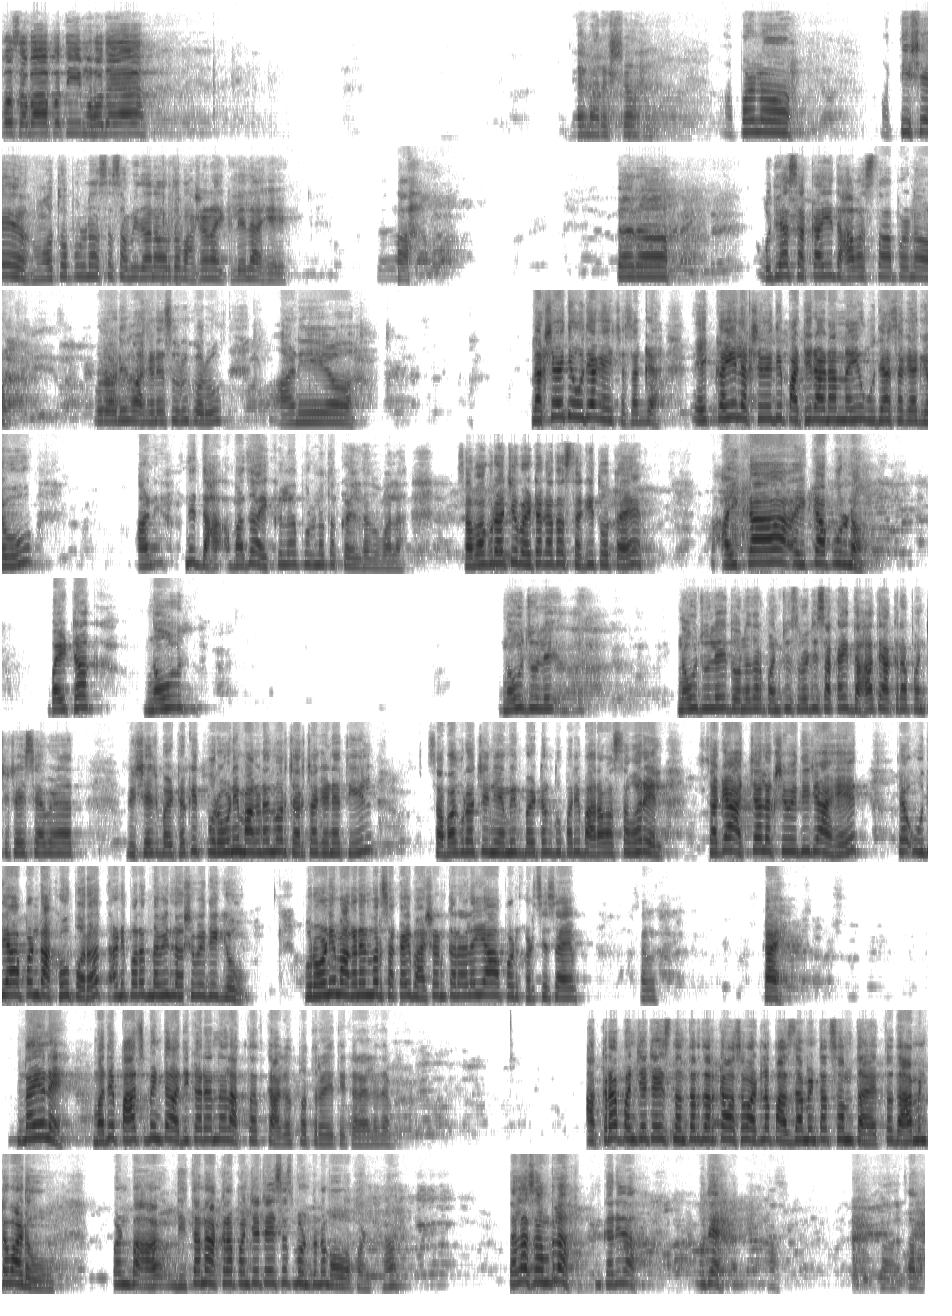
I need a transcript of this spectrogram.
उपसभापती महोदया। जय महाराष्ट्र. आपण अतिशय महत्त्वपूर्ण असं संविधानावरचं भाषण ऐकलेलं आहे. तर, उद्या सकाळी दहा वाजता आपण पुरवणी मागण्या सुरू करू. आणि लक्षवेधी उद्या घ्यायच्या सगळ्या. एकही लक्षवेधी पाठी राहणार नाही उद्या सगळ्या घेऊ. आणि नाही दहा माझं ऐकलं पूर्ण तर कळेल ना तुम्हाला. सभागृहाची बैठक आता स्थगित होत आहे. ऐका ऐका पूर्ण. बैठक नऊ नऊ जुलै नऊ जुलै दोन हजार पंचवीस रोजी सकाळी दहा ते अकरा पंचेचाळीस या वेळात विशेष बैठकीत पुरवणी मागण्यांवर चर्चा घेण्यात येईल. सभागृहाची नियमित बैठक दुपारी बारा वाजता भरेल. सगळ्या आजच्या लक्षवेधी ज्या आहेत त्या उद्या आपण दाखवू परत आणि परत नवीन लक्षवेधी घेऊ. पुरवणी मागण्यांवर सकाळी भाषण करायला या आपण खडसे साहेब. काय? नाही नाही. मध्ये पाच मिनिटं अधिकाऱ्यांना लागतात कागदपत्र हे ते करायला. द्या अकरा पंचेचाळीस नंतर जर का असं वाटलं पाच दहा मिनिटात संपतायत तर दहा मिनिटं वाढवू. पण लिहिताना अकरा पंचेचाळीसच म्हणतो ना भाऊ आपण. हा? चला संपलं. घरी जा. उद्या. चला.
